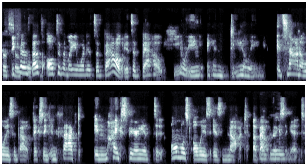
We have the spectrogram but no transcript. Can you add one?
that's because so cool. that's ultimately what it's about. It's about healing and dealing. It's not always about fixing. In fact, in my experience, it almost always is not about fixing it.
